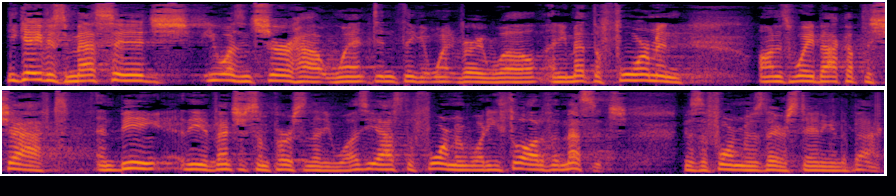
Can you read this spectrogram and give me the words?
He gave his message. He wasn't sure how it went, didn't think it went very well, and he met the foreman on his way back up the shaft. And being the adventuresome person that he was, he asked the foreman what he thought of the message, because the foreman was there standing in the back.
